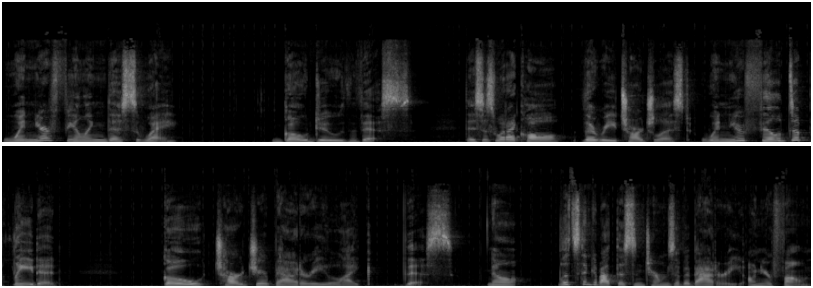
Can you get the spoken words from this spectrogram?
when you're feeling this way, go do this. This is what I call the recharge list. When you feel depleted, go charge your battery like this. Now, let's think about this in terms of a battery on your phone.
